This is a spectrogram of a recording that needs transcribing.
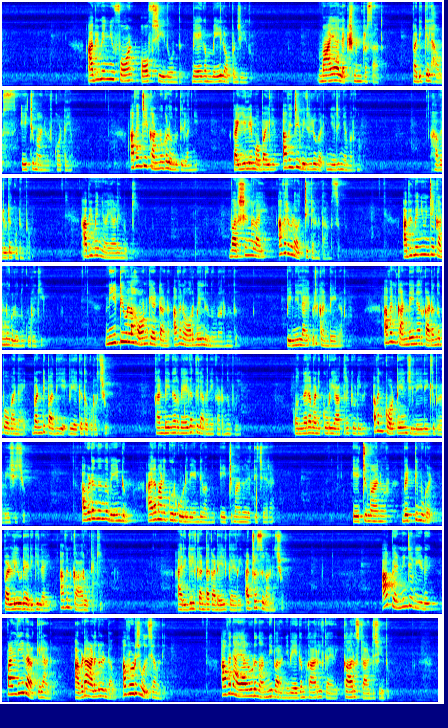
അഭിമന്യു ഫോൺ ഓഫ് ചെയ്തുകൊണ്ട് വേഗം മെയിൽ ഓപ്പൺ ചെയ്തു. മായ ലക്ഷ്മൺ പ്രസാദ്. പടിക്കൽ ഹൗസ് ഏറ്റുമാനൂർ കോട്ടയം. അവന്റെ കണ്ണുകളൊന്ന് തിളങ്ങി. കയ്യിലെ മൊബൈലിൽ അവന്റെ വിരലുകൾ ഞെരിഞ്ഞമർന്നു. അവരുടെ കുടുംബം. അഭിമന്യു അയാളെ നോക്കി. വർഷങ്ങളായി അവരവിടെ ഒറ്റയ്ക്കാണ് താമസം. അഭിമന്യുവിന്റെ കണ്ണുകളൊന്ന് കുറുകി. നീട്ടിയുള്ള ഹോൺ കേട്ടാണ് അവൻ ഓർമ്മയിൽ നിന്നുണർന്നത് പിന്നിലായി ഒരു കണ്ടെയ്നർ. അവൻ കണ്ടെയ്നർ കടന്നു പോവാനായി വണ്ടി പതിയെ വേഗത കുറച്ചു. കണ്ടെയ്നർ വേഗത്തിൽ അവനെ കടന്നുപോയി. ഒന്നര മണിക്കൂർ യാത്രയ്ക്കൊടുവിൽ അവൻ കോട്ടയം ജില്ലയിലേക്ക് പ്രവേശിച്ചു. അവിടെ നിന്ന് വീണ്ടും അരമണിക്കൂർ കൂടി വേണ്ടി വന്നു ഏറ്റുമാനൂർ എത്തിച്ചേരാൻ. ഏറ്റുമാനൂർ വെട്ടിമുകൾ പള്ളിയുടെ അരികിലായി അവൻ കാർ ഒതുക്കി. അരികിൽ കണ്ട കടയിൽ കയറി അഡ്രസ്സ് കാണിച്ചു. ആ പെണ്ണിന്റെ വീട് പള്ളിയുടെ ഇറക്കിലാണ് അവിടെ ആളുകളുണ്ടാവും. അവരോട് ചോദിച്ചാൽ മതി. അവൻ അയാളോട് നന്ദി പറഞ്ഞ് വേഗം കാറിൽ കയറി കാർ സ്റ്റാർട്ട് ചെയ്തു.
